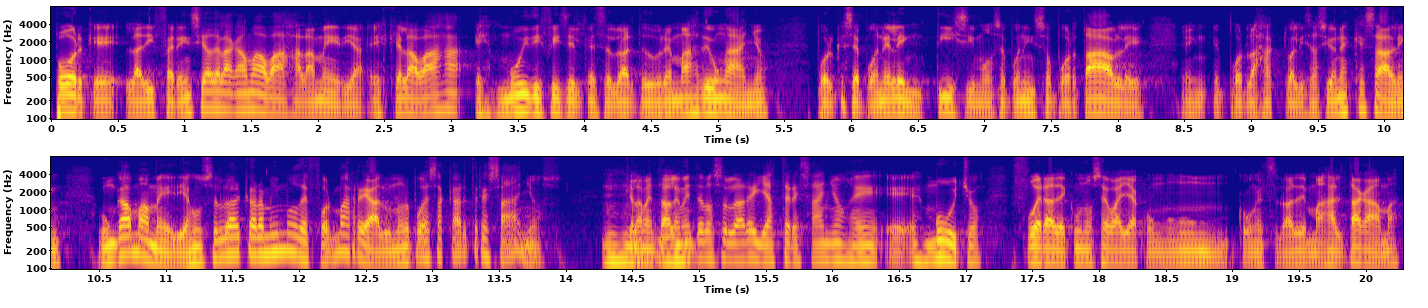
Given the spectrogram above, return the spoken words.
porque la diferencia de la gama baja a la media es que la baja es muy difícil que el celular te dure más de un año porque se pone lentísimo, se pone insoportable en- en- por las actualizaciones que salen. Un gama media es un celular que ahora mismo de forma real uno le puede sacar tres años. que lamentablemente los celulares ya tres años es, es mucho, fuera de que uno se vaya con, un, con el celular de más alta gama,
